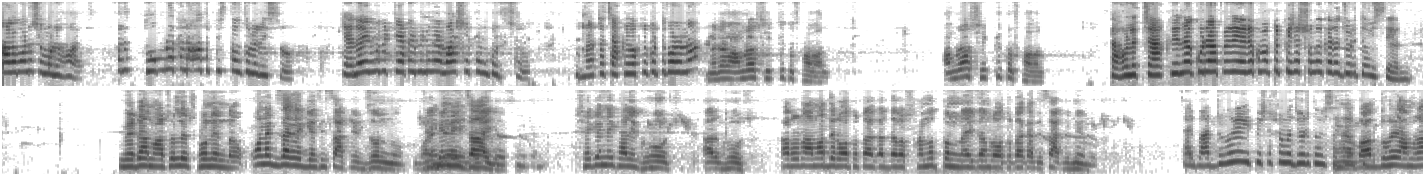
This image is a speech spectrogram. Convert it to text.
ভালো মানুষই মনে হয়। তাহলে তোমরা কেন হাতে পিস্তল তুলে নিচ্ছ কেন এইভাবে টাকার বিনিময়ে মাস এখন করছ? তোমরা একটা চাকরি বাকরি করতে পারো না? ম্যাডাম আমরা শিক্ষিত সওয়াল। আমরা শিক্ষিত সওয়াল। তাহলে চাকরি না করে আপনারা এরকম একটা পেশার সঙ্গে কেন জড়িত হয়েছেন ম্যাডাম আসলে শোনেন না অনেক জায়গায় গেছি চাকরির জন্য। যেখানে যাই সেখানে খালি ঘুষ আর ঘুষ। কারণ আমাদের অত টাকা দেওয়ার সামর্থ্য নাই যে আমরা অত টাকা দিয়ে চাকরি নেব। তাই বাধ্য হয়ে এই পেশার সঙ্গে জড়িত হয়েছে হ্যাঁ বাধ্য হয়ে আমরা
